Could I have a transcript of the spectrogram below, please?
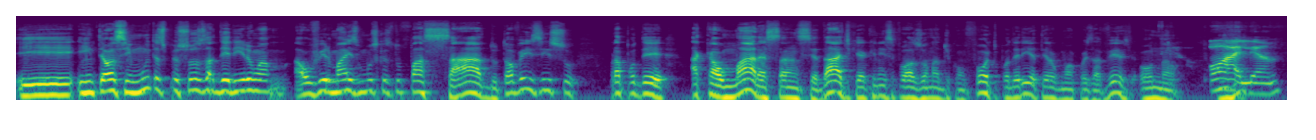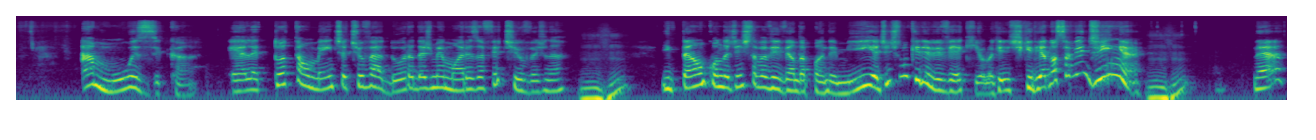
E então, assim, muitas pessoas aderiram a, a ouvir mais músicas do passado. Talvez isso, para poder acalmar essa ansiedade, que é que nem você falou, a zona de conforto, poderia ter alguma coisa a ver ou não? Olha, a música, ela é totalmente ativadora das memórias afetivas, né? Uhum. Então, quando a gente estava vivendo a pandemia, a gente não queria viver aquilo, a gente queria a nossa vidinha, Uhum. Né?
